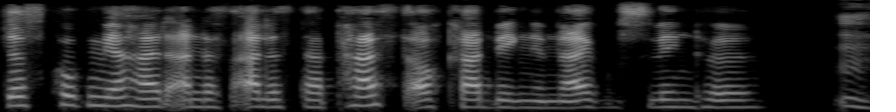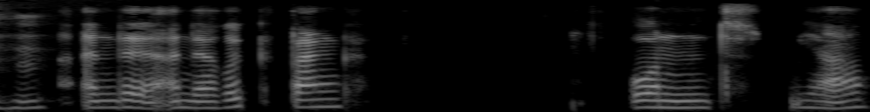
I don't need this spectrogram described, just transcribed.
das gucken wir halt an, dass alles da passt, auch gerade wegen dem Neigungswinkel mhm. an der an der Rückbank. Und ja,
